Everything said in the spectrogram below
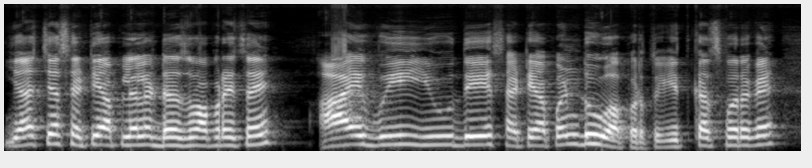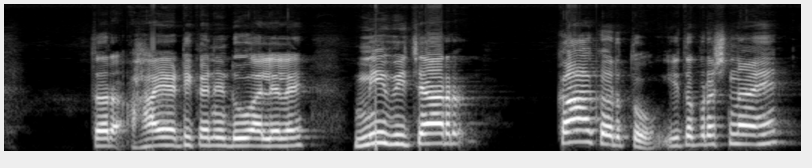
याच्यासाठी आपल्याला डज वापरायचा आहे. आय वी यू दे साठी आपण डू वापरतो. इतकाच फरक आहे. तर हा या ठिकाणी डू आलेला आहे. मी विचार का करतो? इथं प्रश्न आहे.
